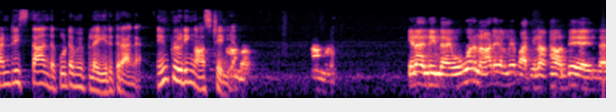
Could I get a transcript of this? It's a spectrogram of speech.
கண்ட்ரிஸ் தான் இந்த கூட்டமைப்புல இருக்கிறாங்க இன்க்ளூடிங் ஆஸ்திரேலியா. ஏன்னா இந்த இந்த ஒவ்வொரு நாடுகளுமே பாத்தீங்கன்னா வந்து இந்த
